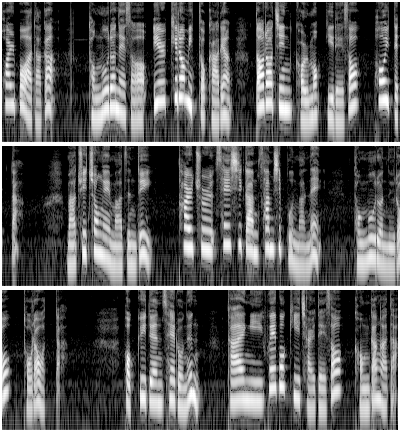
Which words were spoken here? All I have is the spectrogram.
활보하다가 덕물원에서 1km가량 떨어진 골목길에서 포위됐다. 마취총에 맞은 뒤 탈출 3시간 30분 만에 덕물원으로 돌아왔다. 복귀된 세로는 다행히 회복이 잘 돼서 건강하다.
